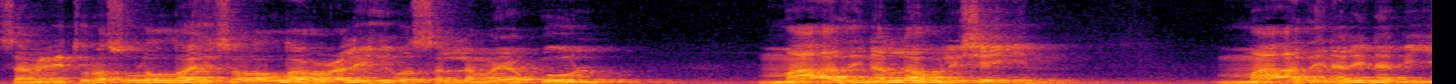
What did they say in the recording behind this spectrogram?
سمعت رسول الله صلى الله عليه وسلم يقول ما اذن الله لشيء ما اذن لنبي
